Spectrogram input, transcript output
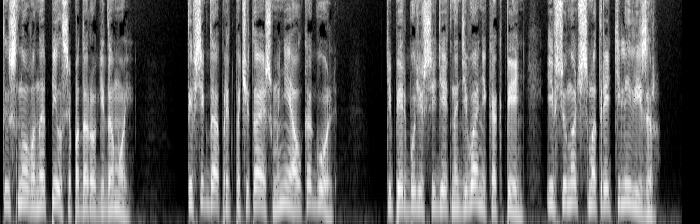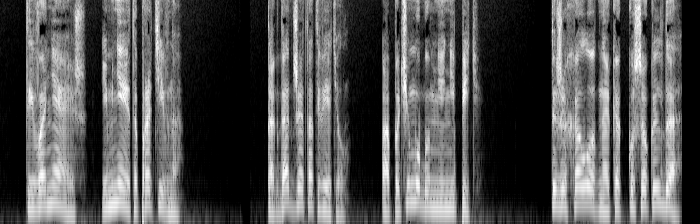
Ты снова напился по дороге домой. Ты всегда предпочитаешь мне алкоголь. Теперь будешь сидеть на диване, как пень, и всю ночь смотреть телевизор. Ты воняешь, и мне это противно». Тогда Джет ответил, «А почему бы мне не пить? Ты же холодная, как кусок льда.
